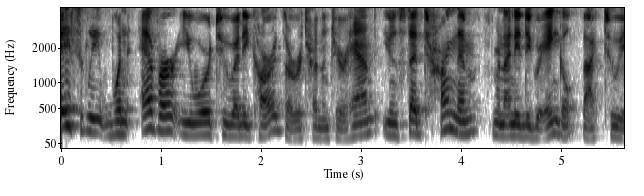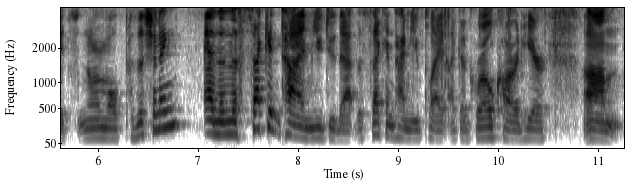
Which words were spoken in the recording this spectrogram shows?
Basically, whenever you were to ready cards or return them to your hand, you instead turn them from a 90 degree angle back to its normal positioning. And then the second time you do that, the second time you play like a grow card here, um,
